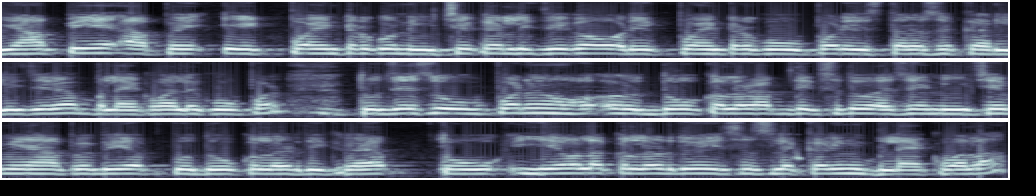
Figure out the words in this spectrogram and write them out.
यहाँ पे आप एक पॉइंटर को नीचे कर लीजिएगा और एक पॉइंटर को ऊपर इस तरह से कर लीजिएगा ब्लैक वाले को ऊपर। तो जैसे ऊपर में दो कलर आप देख सकते हो, वैसे नीचे में यहाँ पे भी आपको दो कलर दिख रहा है। तो ये वाला कलर जो है, इसे सिलेक्ट करेंगे ब्लैक वाला,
